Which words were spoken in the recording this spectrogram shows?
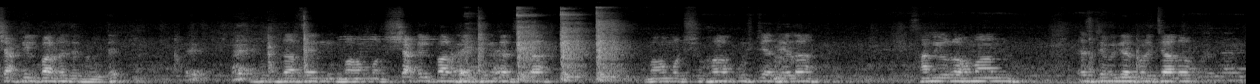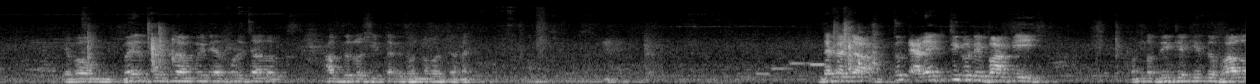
শাকিল পারভেজের বিরুদ্ধে উপস্থিত আছেন মোহাম্মদ শাকিল পারভেজ জেলা, মোহাম্মদ সুহাগ, কুষ্টিয়া জেলা, সানিউর রহমান এসডি মিডিয়ার পরিচালক এবং মেয়ের প্রোগ্রাম মিডিয়ার পরিচালক আব্দুর রশিদ, তাকে ধন্যবাদ জানাই। দেখা যাক আরেকটি কোটি বাকি। অন্যদিকে কিন্তু ভালো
